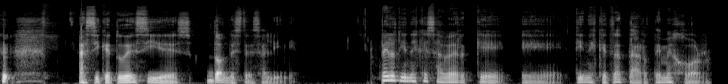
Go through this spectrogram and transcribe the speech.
Así que tú decides dónde está esa línea. Pero tienes que saber que eh, tienes que tratarte mejor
